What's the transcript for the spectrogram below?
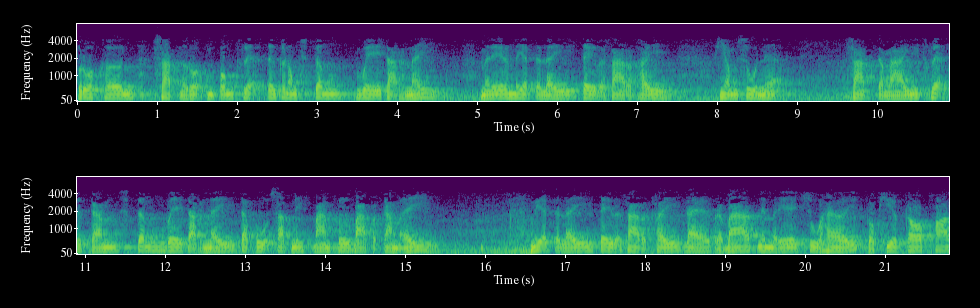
ព្រោះឃើញសត្វនរកកំពុងធ្លាក់ទៅក្នុងស្ទឹងវេតរណី មនាលមេតល័យទេវសារថីខ្ញុំសួរអ្នកសត្វទាំងឡាយនេះធ្លាក់ទៅកម្មស្ទឹងវេតរណីតើពួកសត្វនេះបានធ្វើបាបកម្មអីមេតល័យទេវសារថីដែលប្របាទនិមរាជសួរហើយក៏ព្យាករផល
